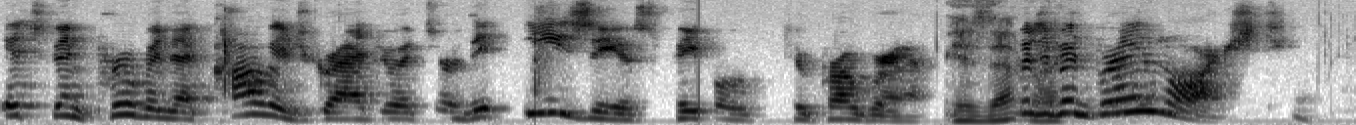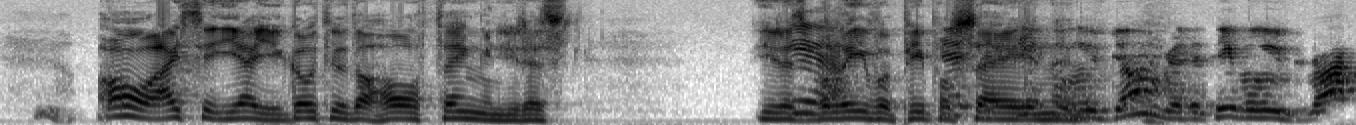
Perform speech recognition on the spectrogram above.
It's been proven that college graduates are the easiest people to program Is that because right? they've been brainwashed. Oh, I see. Yeah, you go through the whole thing and you just you just Yeah. believe what people The- say, The people then who don't are the people who drop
